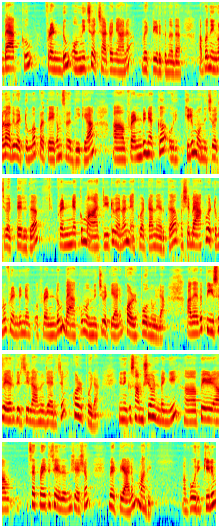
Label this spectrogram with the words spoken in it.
ബാക്കും ഫ്രണ്ടും ഒന്നിച്ചു വെച്ചാട്ടോ ഞാൻ വെട്ടിയെടുക്കുന്നത്. അപ്പോൾ നിങ്ങളും അത് വെട്ടുമ്പോൾ പ്രത്യേകം ശ്രദ്ധിക്കുക. ഫ്രണ്ട് നെക്ക് ഒരിക്കലും ഒന്നിച്ച് വെച്ച് വെട്ടരുത്. ഫ്രണ്ട് നെക്ക് മാറ്റിയിട്ട് വേണം നെക്ക് വെട്ടാൻ നേരത്ത്. പക്ഷേ ബാക്ക് വെട്ടുമ്പോൾ ഫ്രണ്ട് നെക്ക് ഫ്രണ്ടും ബാക്കും ഒന്നിച്ച് വെട്ടിയാലും കുഴപ്പമൊന്നുമില്ല. അതായത് പീസ് വേറെ തിരിച്ചില്ല എന്ന് വിചാരിച്ച് കുഴപ്പമില്ല. ഇനി നിങ്ങൾക്ക് സംശയം ഉണ്ടെങ്കിൽ സെപ്പറേറ്റ് ചെയ്തതിന് ശേഷം വെട്ടിയാലും മതി. അപ്പോൾ ഒരിക്കലും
